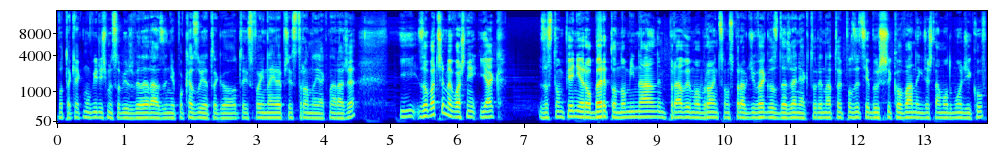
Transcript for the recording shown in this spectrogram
bo tak jak mówiliśmy sobie już wiele razy, nie pokazuje tego, tej swojej najlepszej strony jak na razie. I zobaczymy właśnie, jak zastąpienie Roberto nominalnym prawym obrońcą z prawdziwego zdarzenia, który na tę pozycję był szykowany gdzieś tam od młodzików,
